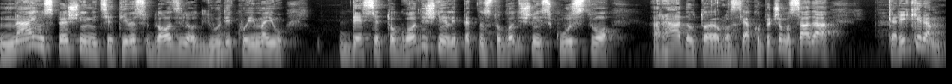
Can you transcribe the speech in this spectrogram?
najuspešnije inicijative su dolazile od ljudi koji imaju desetogodišnje ili petnastogodišnje iskustvo rada u toj oblasti. Ako pričamo sada, karikiram,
